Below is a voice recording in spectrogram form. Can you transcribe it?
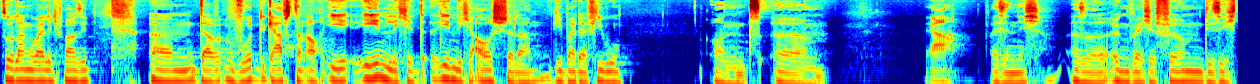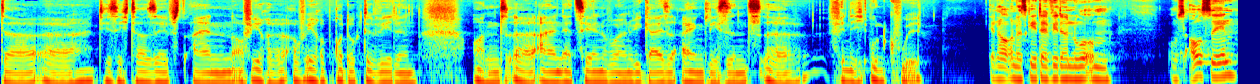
So langweilig quasi. Ähm, da gab es dann auch e ähnliche, ähnliche Aussteller wie bei der FIBO. Und ähm, ja, weiß ich nicht. Also irgendwelche Firmen, die sich da, äh, die sich da selbst einen auf ihre, auf ihre Produkte wedeln und äh, allen erzählen wollen, wie geil sie eigentlich sind, äh, finde ich uncool. Genau, und es geht ja wieder nur um ums Aussehen.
